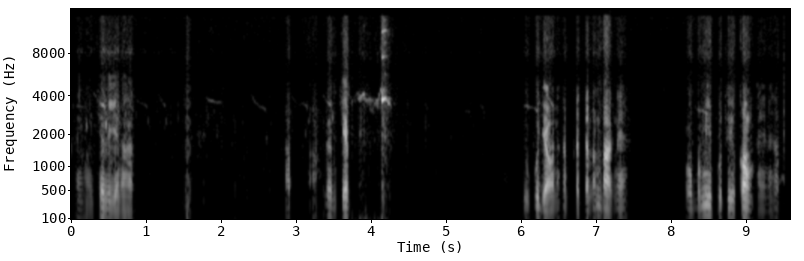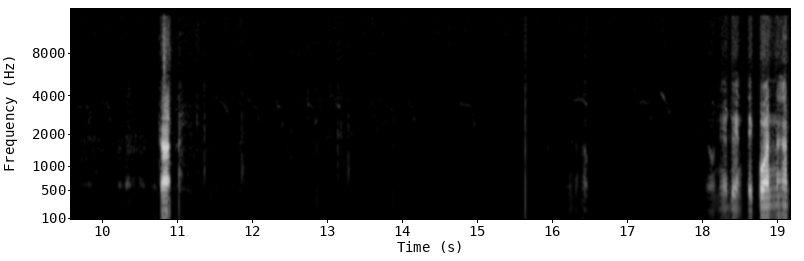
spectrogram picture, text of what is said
ไข่หอยเชอรี่นะครับ เริ่มเก็บ อยู่ผู้เดียวนะครับก็จะลำบากเนี่ยโอ้บ่มีผู้ถือกล้องให้นะครับกะนี่นะครับเดี๋ยวเนี่ยแดงแต่ก้อนนะครับ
